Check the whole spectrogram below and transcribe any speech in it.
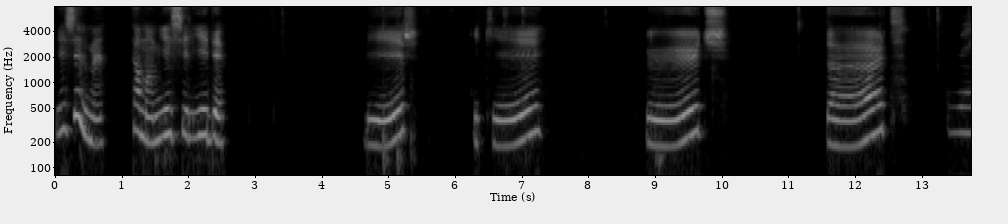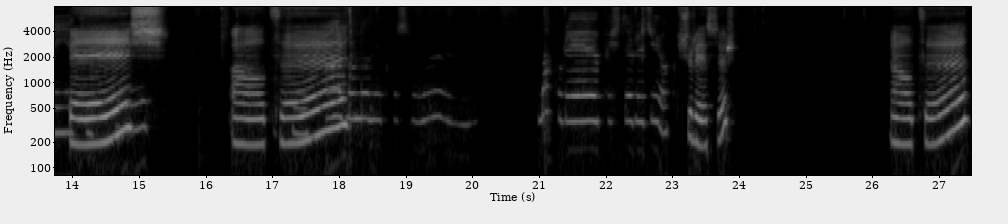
Yeşil mi? Tamam yeşil 7. 1 2 3 4 Ve 5 6 Aa, bundan yaklaşık. Bak buraya yapıştırıcı yok. Şuraya sür. 6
